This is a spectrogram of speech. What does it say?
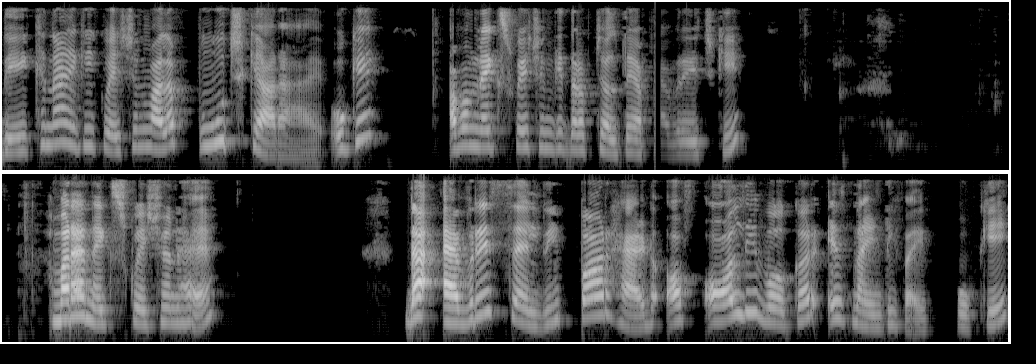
देखना है कि क्वेश्चन वाला पूछ क्या रहा है ओके okay? अब हम नेक्स्ट क्वेश्चन की तरफ़ चलते हैं एवरेज की। हमारा नेक्स्ट क्वेश्चन है the average salary per head of all the worker is 95 okay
